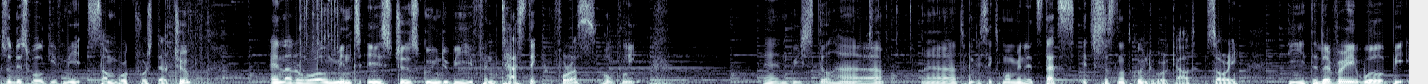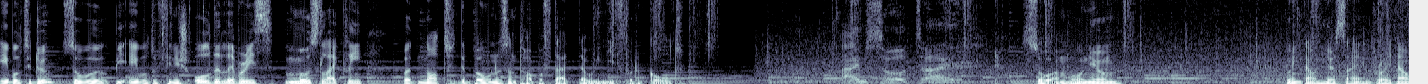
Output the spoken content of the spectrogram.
So this will give me some workforce there too. Another royal mint is just going to be fantastic for us, hopefully. And we still have uh, 26 more minutes. That's It's just not going to work out, sorry. The delivery will be able to do, so we'll be able to finish all deliveries, most likely, but not the bonus on top of that that we need for the gold. I'm so tired. So ammonium. Going down here, silent right now.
